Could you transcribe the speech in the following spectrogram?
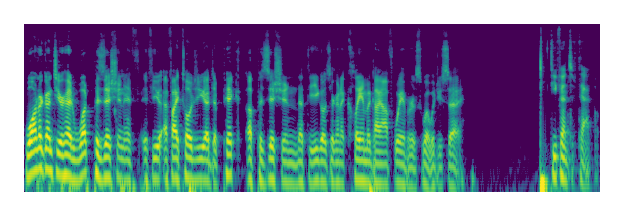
Water gun to your head. What position? If if you if I told you you had to pick a position that the Eagles are going to claim a guy off waivers, what would you say? Defensive tackle.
